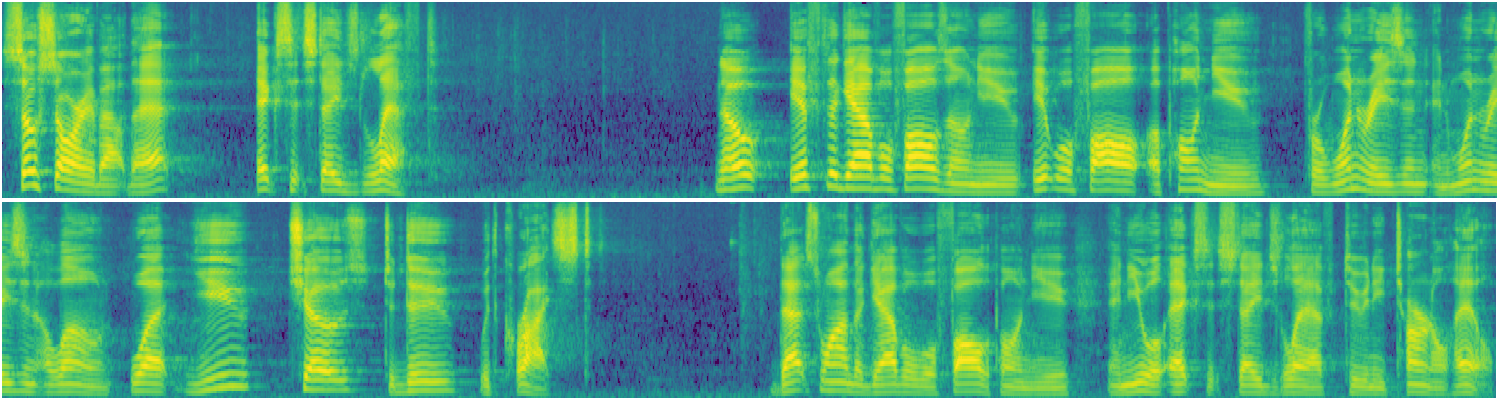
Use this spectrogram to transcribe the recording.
So sorry about that. Exit stage left. No, if the gavel falls on you, it will fall upon you for one reason and one reason alone what you chose to do with Christ. That's why the gavel will fall upon you and you will exit stage left to an eternal hell.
